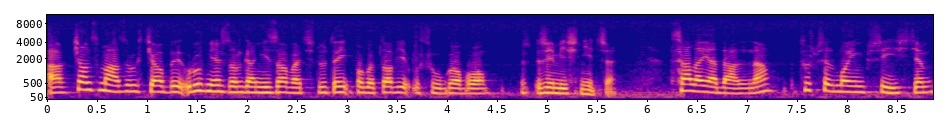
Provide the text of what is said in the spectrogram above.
a ksiądz Mazur chciałby również zorganizować tutaj pogotowie usługowo-rzemieślnicze. Sala jadalna. Tuż przed moim przyjściem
